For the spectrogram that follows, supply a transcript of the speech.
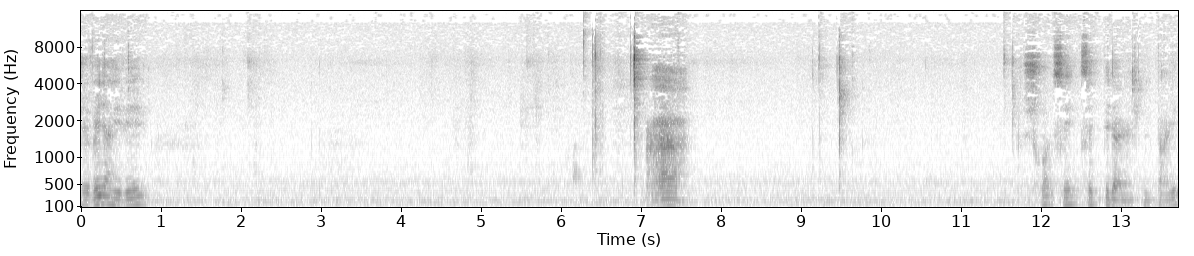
Je vais y arriver. Ah. Je crois que c'est cette pédale qui me parlait.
